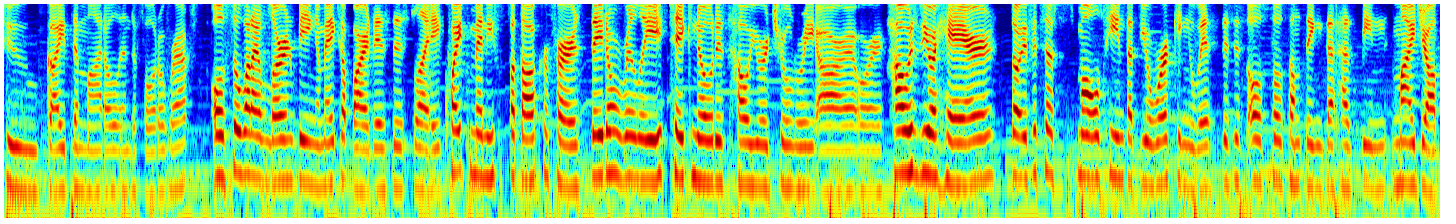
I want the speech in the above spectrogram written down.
to guide the model in the photographs. Also, what I've learned being a makeup artist is like quite many photographers, they don't really take notice how your jewelry are or how is your hair. So if it's a small team that you're working with, this is also something that has been my job.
